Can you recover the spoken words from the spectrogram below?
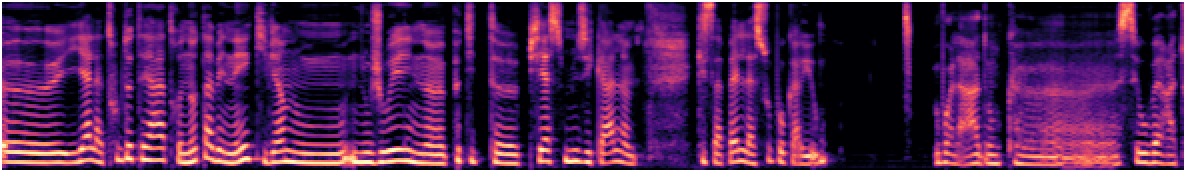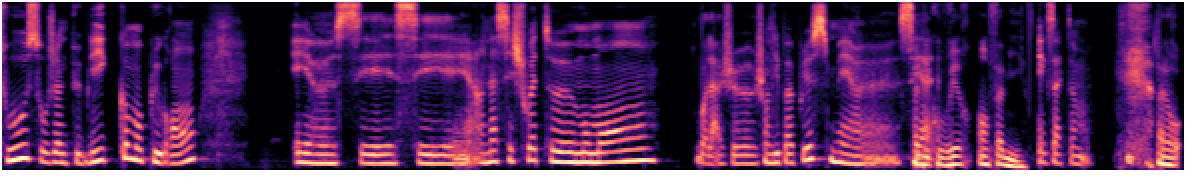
euh, il y a la troupe de théâtre Nota Bene qui vient nous, nous jouer une petite euh, pièce musicale qui s'appelle La soupe au caillou. Voilà, donc euh, c'est ouvert à tous, au jeune public comme au plus grand. Et c'est un assez chouette moment. Voilà, je j'en dis pas plus, mais euh, c'est à découvrir en famille. Exactement. Alors,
